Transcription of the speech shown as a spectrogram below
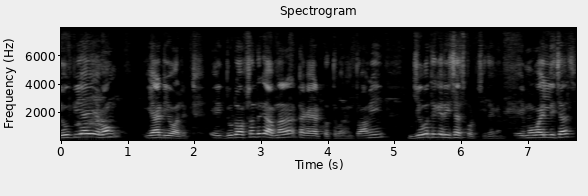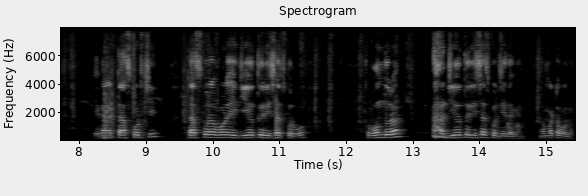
ইউপিআই এবং ইয়ারডি ওয়ালেট এই দুটো অপশান থেকে আপনারা টাকা অ্যাড করতে পারেন। তো আমি জিও থেকে রিচার্জ করছি, দেখেন। এই মোবাইল রিচার্জ এখানে টাচ করছি। টাচ করার পরে এই জিওতে রিচার্জ করব। তো বন্ধুরা জিওতে রিচার্জ করছি, দেখেন। নাম্বারটা বলো।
